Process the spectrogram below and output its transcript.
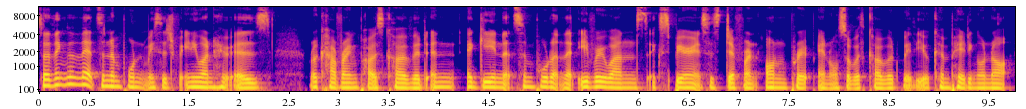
So I think that that's an important message for anyone who is recovering post COVID. And again, it's important that everyone's experience is different on prep and also with COVID, whether you're competing or not.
